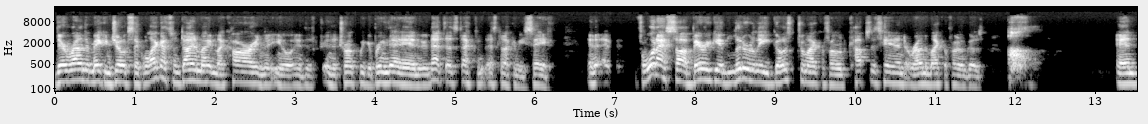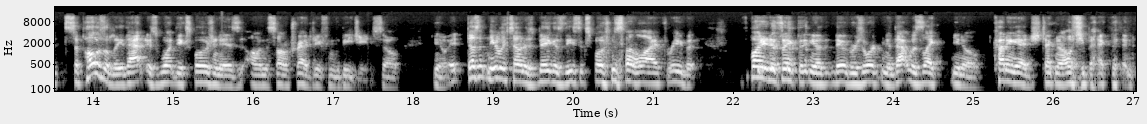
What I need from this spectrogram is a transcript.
they're around there making jokes like, "Well, I got some dynamite in my car, the you know in the, in the trunk. We could bring that in. That that's that, that's not going to be safe." And uh, from what I saw, Barry Gibb literally goes to a microphone, cups his hand around the microphone, and goes, "Oh." And supposedly that is what the explosion is on the song "Tragedy" from the Bee Gees. So, you know, it doesn't nearly sound as big as these explosions on Alive Three, but funny to think that you know they would resort. You know, that was like you know cutting edge technology back then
